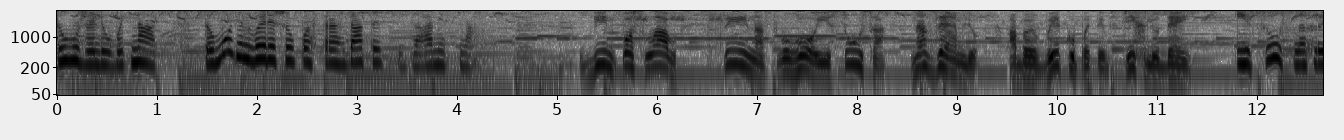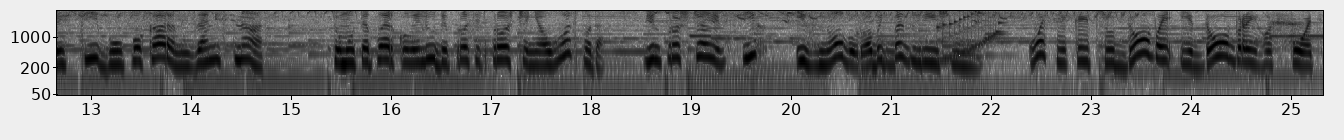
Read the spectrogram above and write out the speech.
дуже любить нас, тому він вирішив постраждати замість нас. Він послав сина свого Ісуса на землю, аби викупити всіх людей. Ісус на Христі був покараний замість нас. Тому тепер, коли люди просять прощення у Господа, Він прощає всіх і знову робить безгрішними. Ось який чудовий і добрий Господь.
